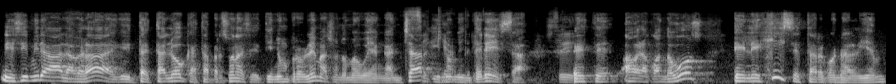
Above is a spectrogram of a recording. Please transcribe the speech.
y decís, mira, la verdad, está, está loca esta persona, si tiene un problema, yo no me voy a enganchar y no me interesa. Sí. Este, ahora, cuando vos elegís estar con alguien,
